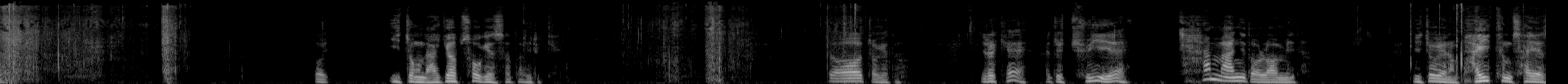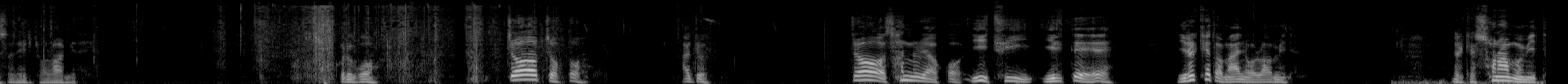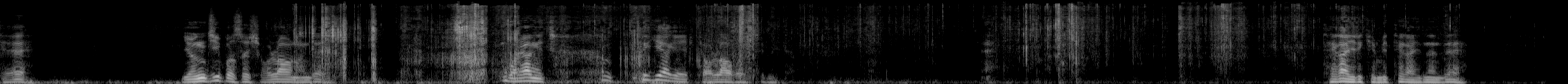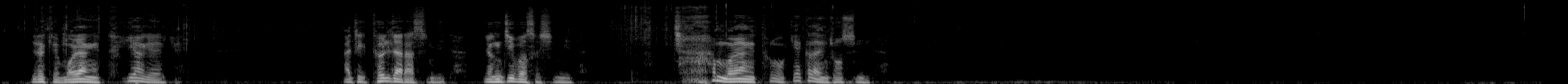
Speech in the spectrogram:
또 이쪽 낙엽 속에서도 이렇게 저쪽에도 이렇게 아주 주위에 참 많이도 올라옵니다. 이쪽에는 바위 틈 사이에서도 이렇게 올라옵니다. 그리고 저쪽도 아주 저 산으로 갖고 이 주위 일대에 이렇게도 많이 올라옵니다. 이렇게 소나무 밑에 영지버섯이 올라오는데 모양이 참 특이하게 이렇게 올라오고 있습니다. 대가 이렇게 밑에가 있는데 이렇게 모양이 특이하게 이렇게 아직 덜 자랐습니다. 영지버섯입니다. 참 모양이 틀고 깨끗하니 좋습니다.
